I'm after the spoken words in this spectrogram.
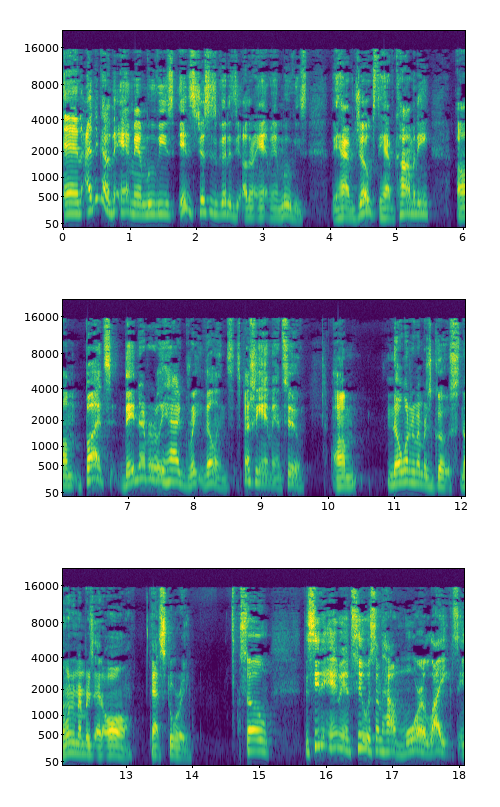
and I think out of the Ant Man movies, it's just as good as the other Ant Man movies. They have jokes, they have comedy, um, but they never really had great villains, especially Ant Man two. Um, no one remembers Ghost. No one remembers at all that story. So to see the Ant Man 2 is somehow more liked, and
